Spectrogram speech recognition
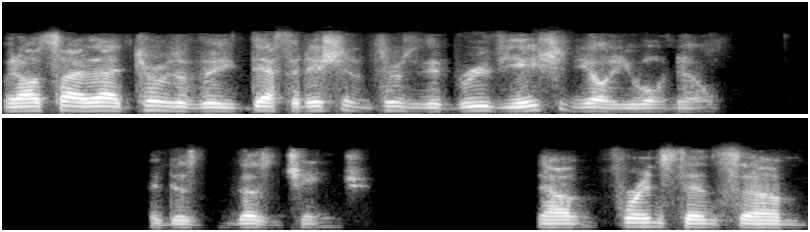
But outside of that, in terms of the definition, in terms of the abbreviation, you know, you won't know. It does, doesn't change. Now, for instance, um,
